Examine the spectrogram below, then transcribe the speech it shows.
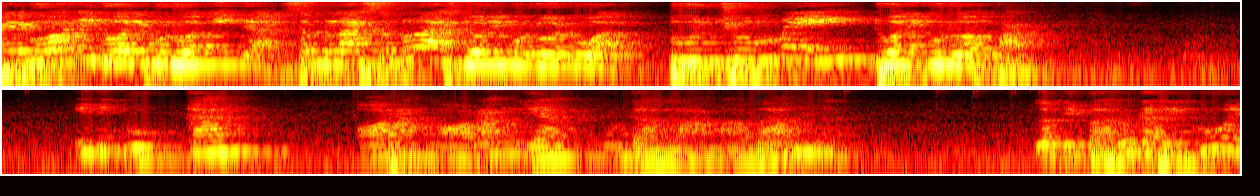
Februari 2023, 11 11 2022, 7 Mei 2024. Ini bukan orang-orang yang udah lama banget. Lebih baru dari gue.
